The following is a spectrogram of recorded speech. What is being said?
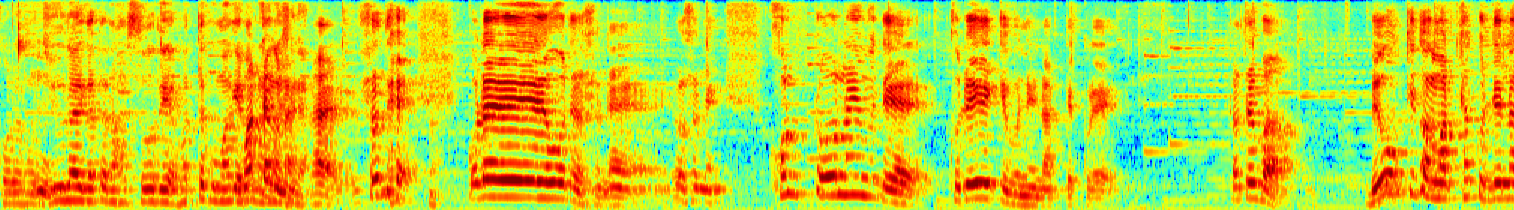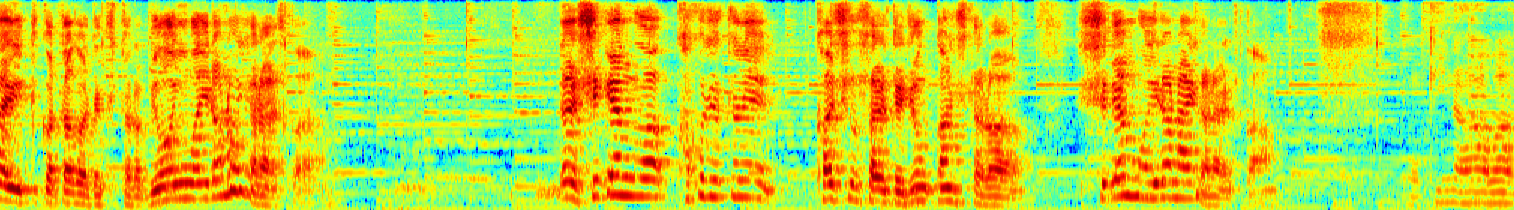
これも従来型の発想では全く真全くない。逆な話だはい、それでこれをですね要するに本当の意味でクリエイティブになってくれ。例えば病気が全く出ない生き方ができたら病院はいらないじゃないですか。で資源が確実に回収されて循環したら資源もいらないじゃないですか。沖縄は、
